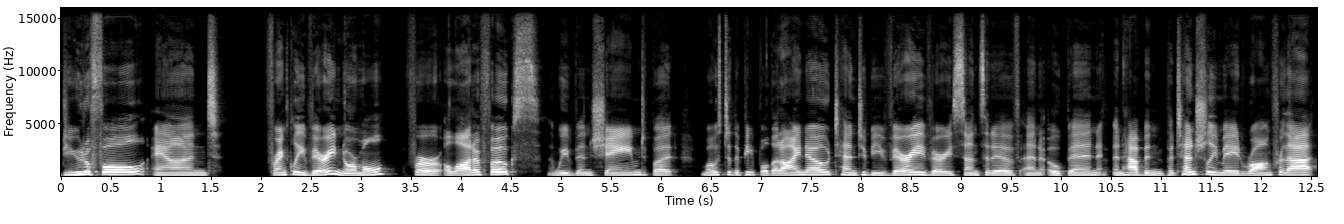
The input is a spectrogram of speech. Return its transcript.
beautiful and frankly very normal for a lot of folks. We've been shamed, but most of the people that I know tend to be very, very sensitive and open and have been potentially made wrong for that.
